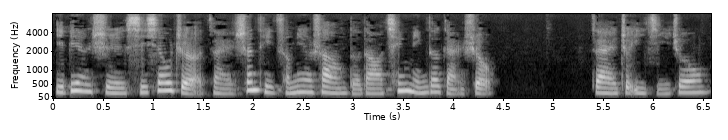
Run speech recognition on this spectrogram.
以便使习修者在身体层面上得到清明的感受。在这一集中，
